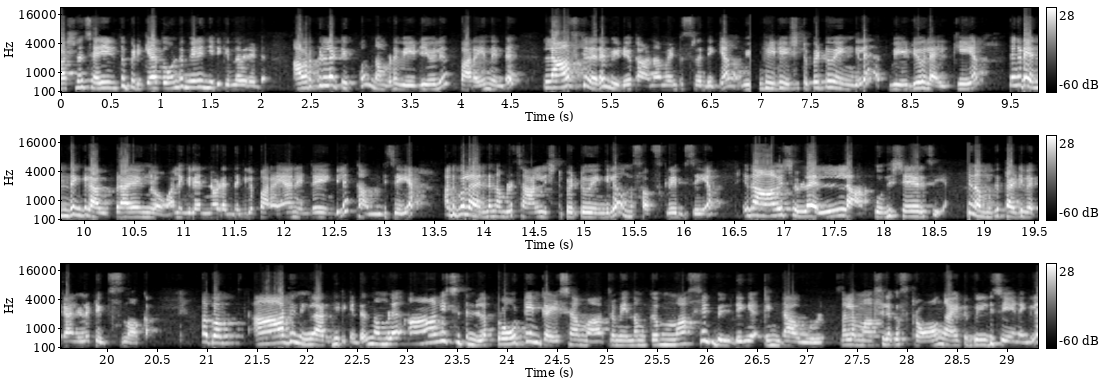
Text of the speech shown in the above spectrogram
ഭക്ഷണം ശരീരത്ത് പിടിക്കാത്തതുകൊണ്ട് മെലിഞ്ഞിരിക്കുന്നവരുണ്ട്. അവർക്കുള്ള ടിപ്പും നമ്മുടെ വീഡിയോയിൽ പറയുന്നുണ്ട്. ലാസ്റ്റ് വരെ വീഡിയോ കാണാൻ വേണ്ടി ശ്രദ്ധിക്കാം വീഡിയോ ഇഷ്ടപ്പെട്ടു എങ്കിൽ വീഡിയോ ലൈക്ക് ചെയ്യുക. നിങ്ങളുടെ എന്തെങ്കിലും അഭിപ്രായങ്ങളോ അല്ലെങ്കിൽ എന്നോട് എന്തെങ്കിലും പറയാനുണ്ട് എങ്കിൽ കമന്റ് ചെയ്യുക. അതുപോലെ തന്നെ നമ്മുടെ ചാനൽ ഇഷ്ടപ്പെട്ടു എങ്കിൽ ഒന്ന് സബ്സ്ക്രൈബ് ചെയ്യാം ഇത് ആവശ്യമുള്ള എല്ലാവർക്കും ഒന്ന് ഷെയർ ചെയ്യാം നമുക്ക് തടി വെക്കാനുള്ള ടിപ്സ് നോക്കാം. അപ്പം ആദ്യം നിങ്ങൾ അറിഞ്ഞിരിക്കേണ്ടത് നമ്മൾ ആവശ്യത്തിനുള്ള പ്രോട്ടീൻ കഴിച്ചാൽ മാത്രമേ നമുക്ക് മസിൽ ബിൽഡിങ് ഉണ്ടാവുള്ളൂ. നല്ല മസിലൊക്കെ സ്ട്രോങ് ആയിട്ട് ബിൽഡ് ചെയ്യണമെങ്കിൽ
